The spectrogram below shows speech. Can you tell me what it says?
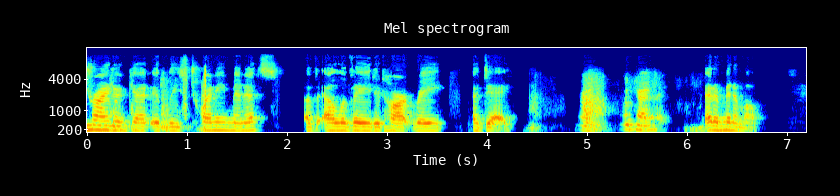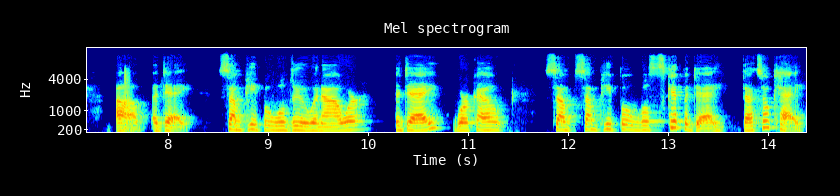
Trying to Mhm. get at least 20 minutes of elevated heart rate a day Right. Okay. at a minimum uh, a day. Some people will do an hour a day workout. Some some people will skip a day. That's okay.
